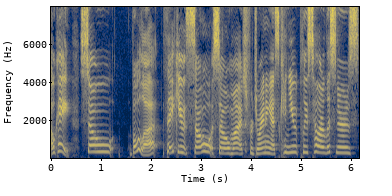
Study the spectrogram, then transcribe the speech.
Okay, so Bola, thank you so so much for joining us. Can you please tell our listeners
